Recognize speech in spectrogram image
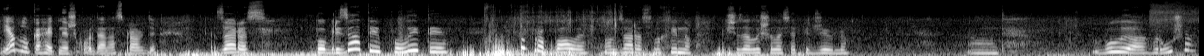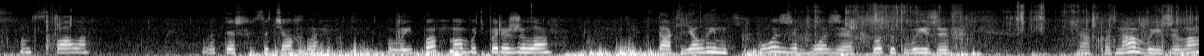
Яблука геть не шкода, насправді. Зараз пообрізати, полити, ну пропали. От зараз лохину, якщо залишилася, підживлю. От. Була груша, от спала, але теж зачахла. Липа, мабуть, пережила. Так, ялинки, боже, боже, хто тут вижив? Так, одна вижила.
